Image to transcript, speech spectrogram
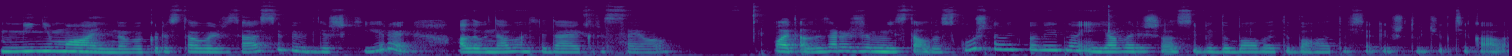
мінімально використовуєш засобів для шкіри, але вона виглядає красиво. От, але зараз вже мені стало скучно, відповідно, і я вирішила собі додати багато всяких штучок цікавих.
